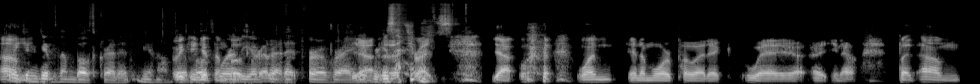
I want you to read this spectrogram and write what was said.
Um, we can give them both credit. You know, we can give them worthy both credit. credit. for a variety yeah, of reasons. That's right. Yeah, one in a more poetic way, uh, you know, but um,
